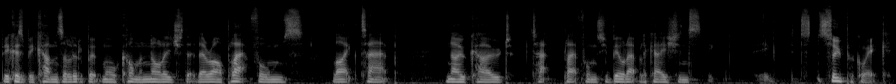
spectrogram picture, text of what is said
because it becomes a little bit more common knowledge that there are platforms like TAAP, no code TAAP platforms. You build applications. It, it's super quick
